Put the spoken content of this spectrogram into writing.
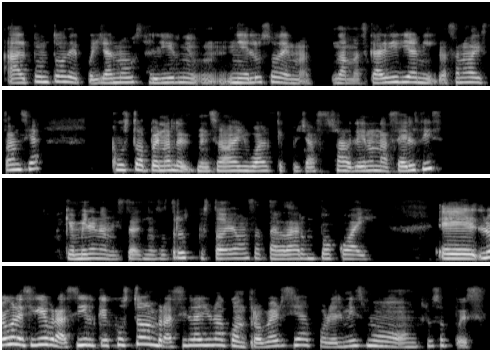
al punto de pues ya no salir ni, el uso de la mascarilla ni la sana distancia. Justo apenas les mencionaba igual que pues ya salieron las selfies, que miren amistades, nosotros pues todavía vamos a tardar un poco ahí. Eh, luego le sigue Brasil, que justo en Brasil hay una controversia por el mismo, incluso pues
